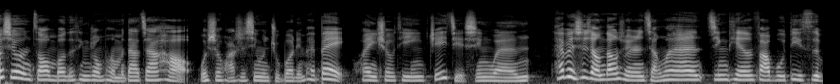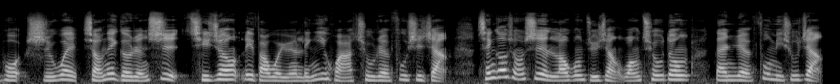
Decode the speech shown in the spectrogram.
位新闻早晚报的听众朋友们，大家好，我是华视新闻主播林佩佩，欢迎收听这一节新闻。台北市长当选人蒋万安今天发布第四波十位小内阁人事，其中立法委员林奕华出任副市长，前高雄市劳工局长王秋冬担任副秘书长，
